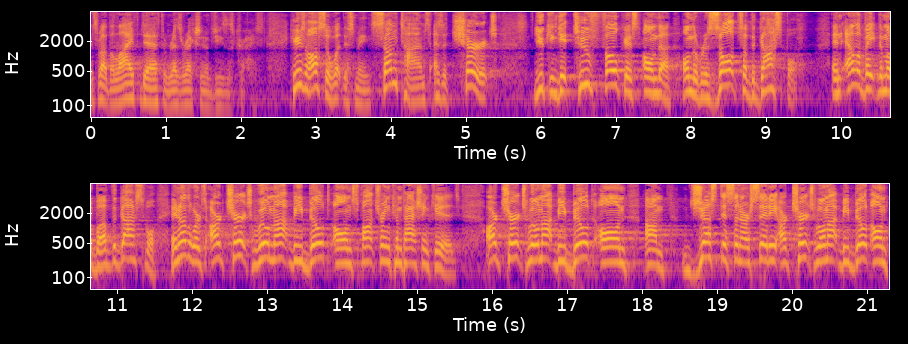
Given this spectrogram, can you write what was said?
It's about the life, death, and resurrection of Jesus Christ. Here's also what this means. Sometimes as a church, you can get too focused on the, on the results of the gospel and elevate them above the gospel. In other words, our church will not be built on sponsoring compassion kids. Our church will not be built on um, justice in our city. Our church will not be built on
